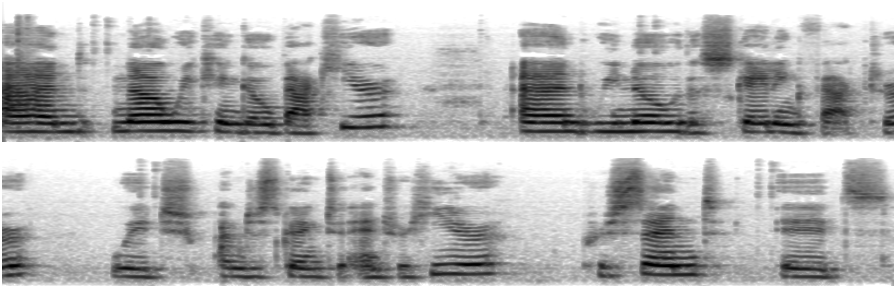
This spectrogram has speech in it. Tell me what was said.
And now we can go back here and we know the scaling factor which I'm just going to enter here. Percent, it's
